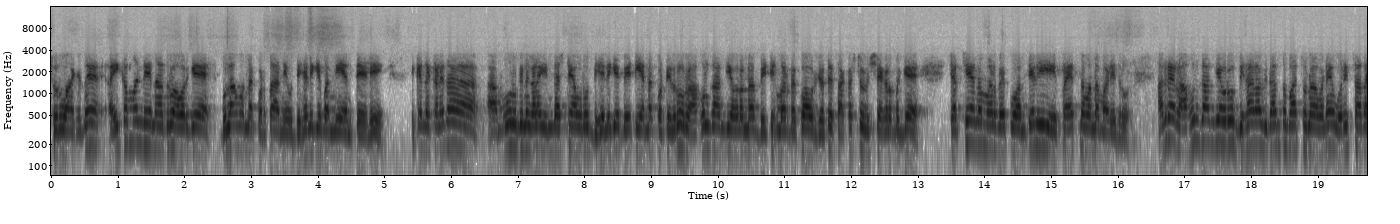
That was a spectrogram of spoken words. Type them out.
ಶುರುವಾಗಿದೆ. ಹೈಕಮಾಂಡ್ ಏನಾದ್ರೂ ಅವ್ರಿಗೆ ಬುಲಾವನ್ನ ಕೊಡ್ತಾ ನೀವು ದೆಹಲಿಗೆ ಬನ್ನಿ ಅಂತೇಳಿ. ಯಾಕಂದ್ರೆ ಕಳೆದ ಆ, ಮೂರು ದಿನಗಳ ಹಿಂದಷ್ಟೇ ಅವರು ದೆಹಲಿಗೆ ಭೇಟಿಯನ್ನ ಕೊಟ್ಟಿದ್ರು. ರಾಹುಲ್ ಗಾಂಧಿ ಅವರನ್ನ ಭೇಟಿ ಮಾಡ್ಬೇಕು ಅವ್ರ ಜೊತೆ ಸಾಕಷ್ಟು ವಿಷಯಗಳ ಬಗ್ಗೆ ಚರ್ಚೆಯನ್ನ ಮಾಡ್ಬೇಕು ಅಂತೇಳಿ ಪ್ರಯತ್ನವನ್ನ ಮಾಡಿದ್ರು. ಆದ್ರೆ ರಾಹುಲ್ ಗಾಂಧಿ ಅವರು ಬಿಹಾರ ವಿಧಾನಸಭಾ ಚುನಾವಣೆ, ಒರಿಸ್ಸಾದ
